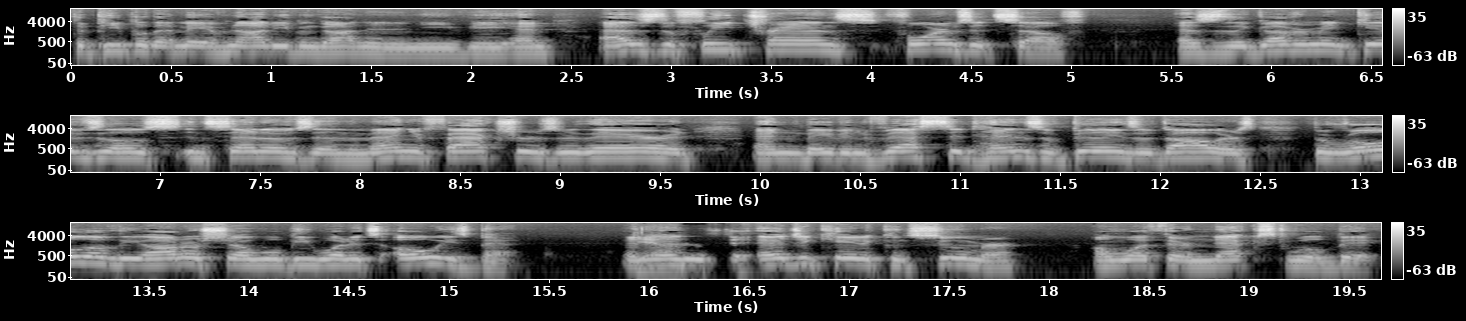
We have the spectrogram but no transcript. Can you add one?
to people that may have not even gotten in an EV. And as the fleet transforms itself, as the government gives those incentives and the manufacturers are there and, and they've invested tens of billions of dollars, the role of the auto show will be what it's always been. And Yeah. that is to educate a consumer on what their next will be.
